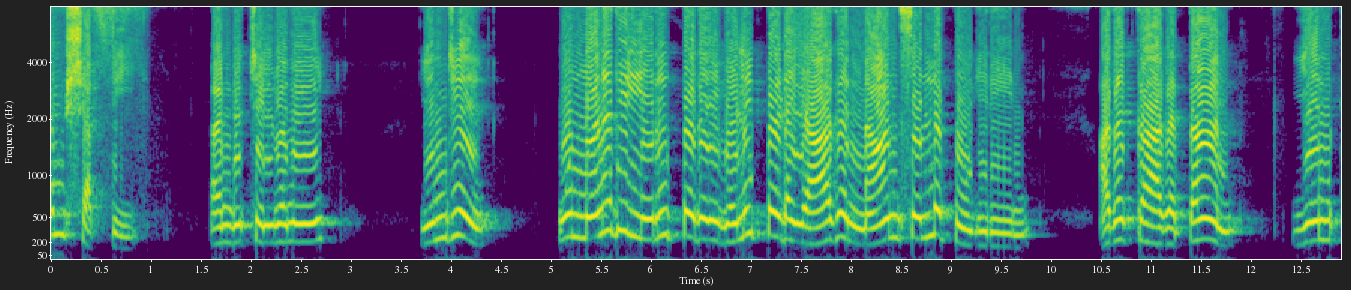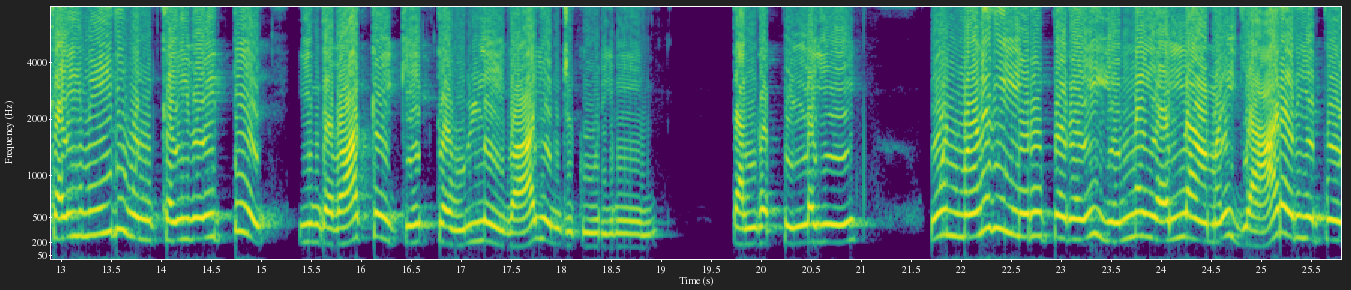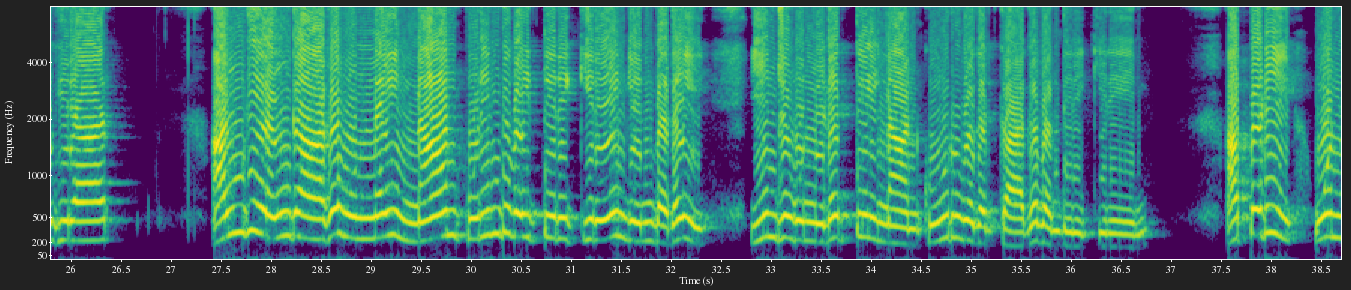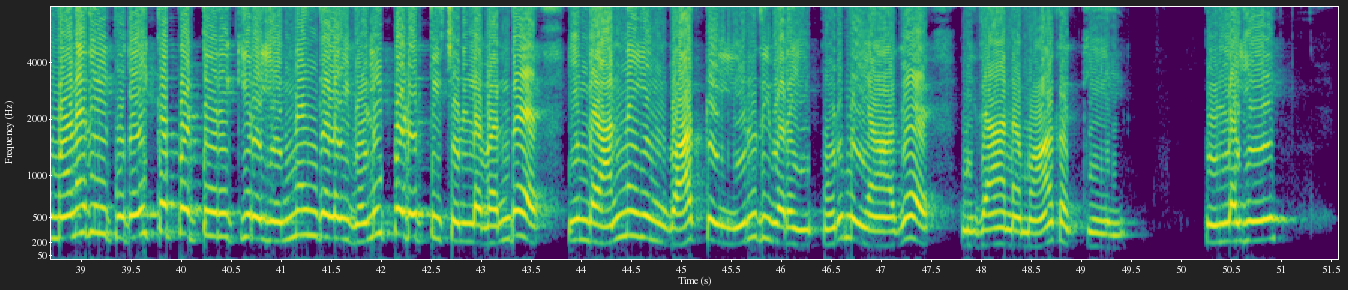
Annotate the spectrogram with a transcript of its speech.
ஓம் சக்தி. அன்பு செல்வமே இன்று உன் மனதில் இருப்பதை வெளிப்படையாக நான் சொல்லப் போகிறேன். அதற்காகத்தான் என் கை மீது உன் கை வைத்து இந்த வாக்கை கேட்க உள்ளே வா என்று கூறினேன். தங்க பிள்ளையே உன் மனதில் இருப்பதை என்னை அல்லாமல் யார் அறியப் போகிறார்? அங்கு அங்காக உன்னை நான் புரிந்து வைத்திருக்கிறேன் என்பதை இன்று உன்னிடத்தில் நான் கூறுவதற்காக வந்திருக்கிறேன். அப்படி உன் மனதில் புதைக்கப்பட்டிருக்கிற எண்ணங்களை வெளிப்படுத்தி சொல்ல வந்த இந்த அன்னையின் வாக்கை இறுதி வரை பொறுமையாக நிதானமாக கேள். பிள்ளையே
